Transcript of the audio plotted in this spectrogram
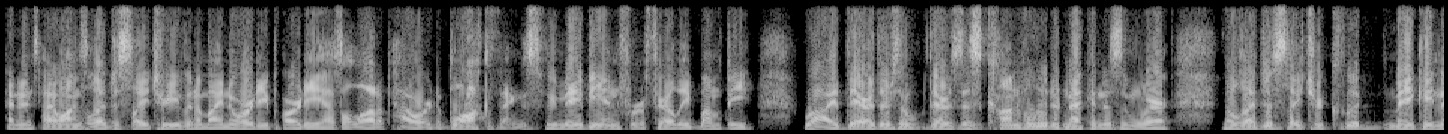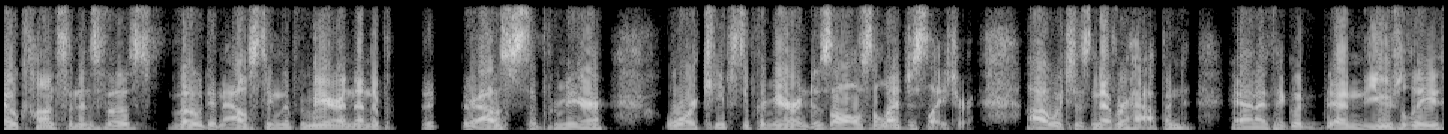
And in Taiwan's legislature, even a minority party has a lot of power to block things. We may be in for a fairly bumpy ride there. There's a there's this convoluted mechanism where the legislature could make a no confidence vote vote in ousting the premier, and then the ousts the premier, or keeps the premier and dissolves the legislature, uh, which has never happened. And I think would and usually,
